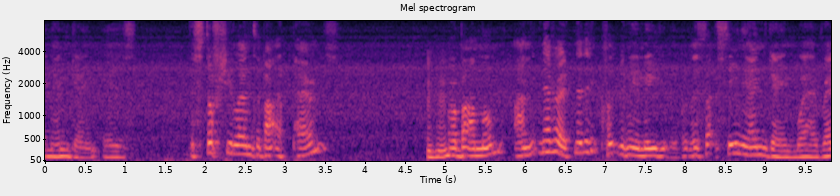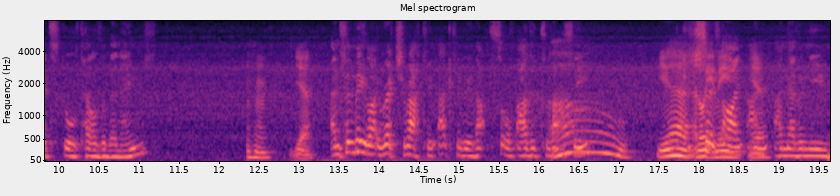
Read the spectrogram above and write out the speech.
in Endgame, is the stuff she learns about her parents hmm or about her mum. And it never, it didn't click with me immediately, but there's that scene in Endgame where Red Skull tells her their names. hmm Yeah. And for me, like retroactively, actively, that sort of added to that scene. Oh, yeah, She I know what you mean. I, I, yeah. I never knew,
